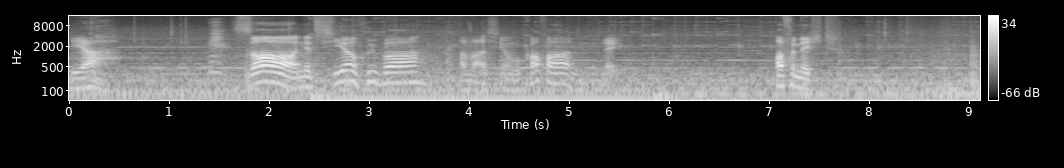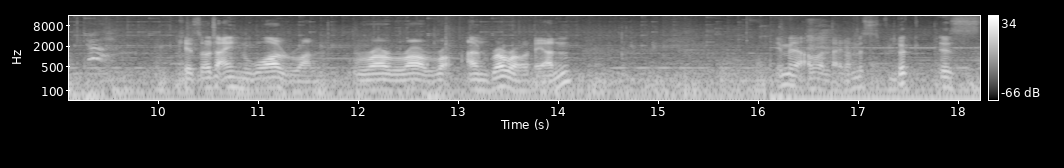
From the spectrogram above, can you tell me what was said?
Ja. So, und jetzt hier rüber. Haben wir es hier irgendwo Koffer? Nee. Hoffe nicht. Okay, es sollte eigentlich ein Wall Run. Ein Roar werden. Immer aber leider Glück ist.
